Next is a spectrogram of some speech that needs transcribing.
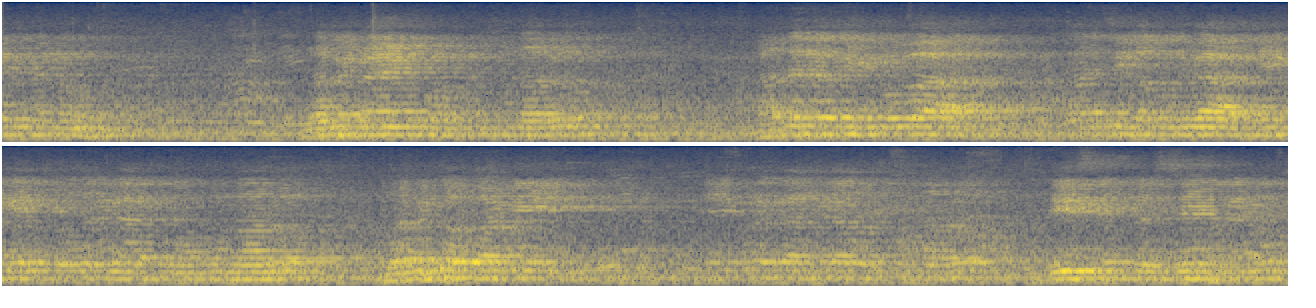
పోషించినటువంటి రవి నాయక్ పంపిస్తున్నారు అదేవిధంగా ఎక్కువగా పరిశీలకులుగా కేకే చౌదరి గారు పంపుతున్నారు రవితో పాటు శేఖర్ గారి గారు వస్తున్నారు. డీసీ చైర్మన్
